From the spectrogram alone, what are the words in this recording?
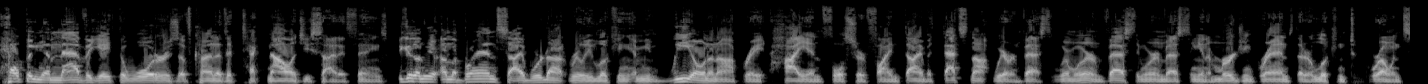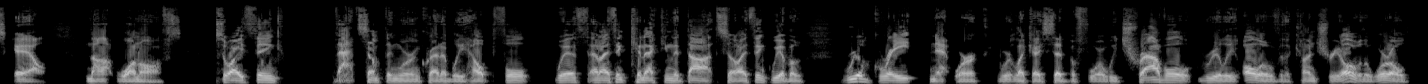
helping them navigate the waters of kind of the technology side of things. Because on the on the brand side, we're not really looking. I mean, we own and operate high end, full serve fine dine, but that's not where we're investing. When we're investing, we're investing in emerging brands that are looking to grow and scale not one offs. So I think that's something we're incredibly helpful with. And I think connecting the dots. So I think we have a real great network where, like I said before, we travel really all over the country, all over the world,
